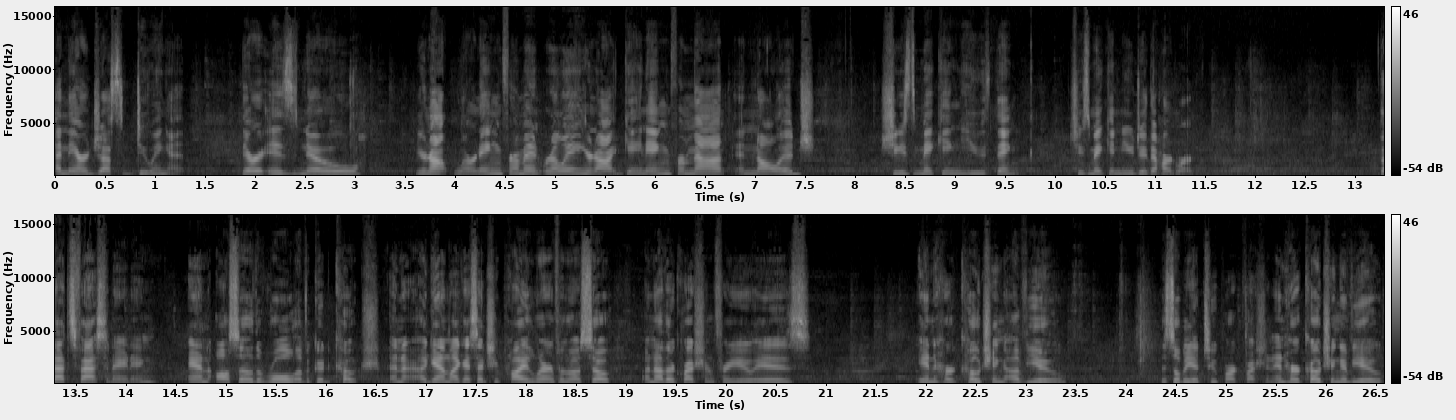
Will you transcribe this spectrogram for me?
and they're just doing it. There is no, you're not learning from it really, you're not gaining from that and knowledge. She's making you think, she's making you do the hard work. That's fascinating. And also the role of a good coach. And uh, again, like I said, she probably learned from those. So, another question for you is in her coaching of you, this will be a two part question. In her coaching of you,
